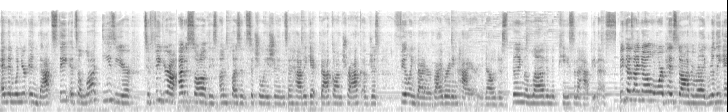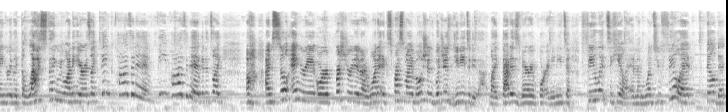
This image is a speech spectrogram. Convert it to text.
And then when you're in that state, it's a lot easier to figure out how to solve these unpleasant situations and how to get back on track of just feeling better, vibrating higher, you know, just feeling the love and the peace and the happiness. Because I know when we're pissed off and we're like really angry, like the last thing we want to hear is like, think positive, be positive. And it's like, oh, I'm still angry or frustrated. I want to express my emotions, which is you need to do that. Like that is very important. You need to feel it to heal it. And then once you feel it, filled it,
